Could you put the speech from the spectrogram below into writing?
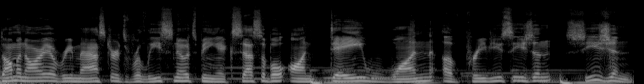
Dominaria Remastered's release notes being accessible on day one of preview season. Season.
